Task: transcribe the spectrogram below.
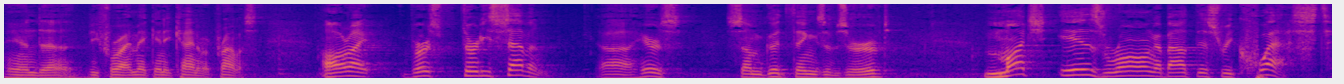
And uh, before I make any kind of a promise. All right, verse 37. Uh, here's some good things observed. Much is wrong about this request,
